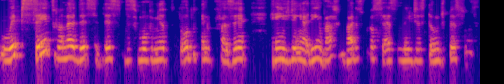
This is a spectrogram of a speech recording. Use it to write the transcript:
o epicentro né, desse, desse, desse movimento todo, tendo que fazer reengenharia em vários, vários processos de gestão de pessoas.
